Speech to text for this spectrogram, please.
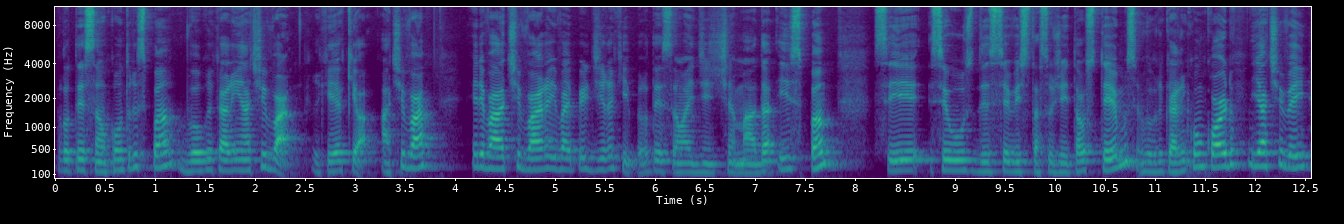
proteção contra spam. Vou clicar em ativar. Cliquei aqui, ó, ativar ele vai ativar e vai pedir aqui proteção ID chamada spam. Se, se o uso desse serviço está sujeito aos termos, eu vou clicar em concordo e ativei.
